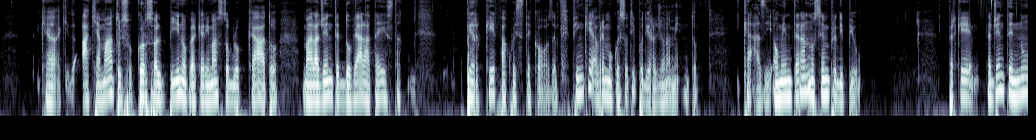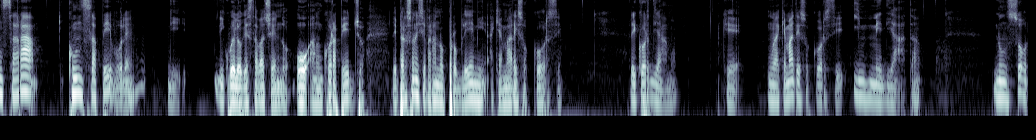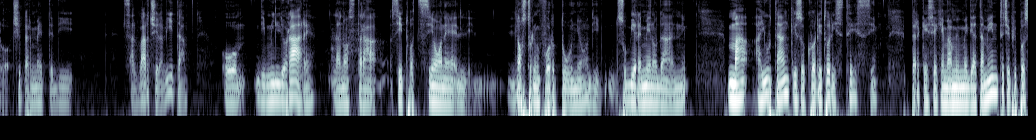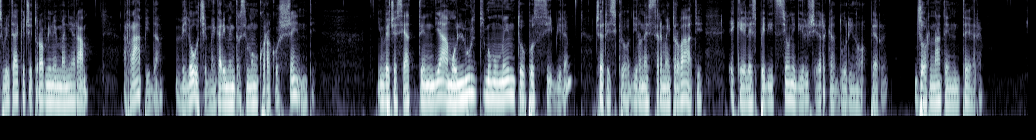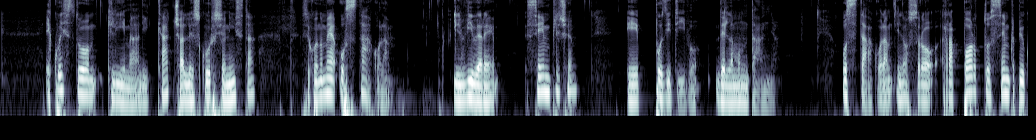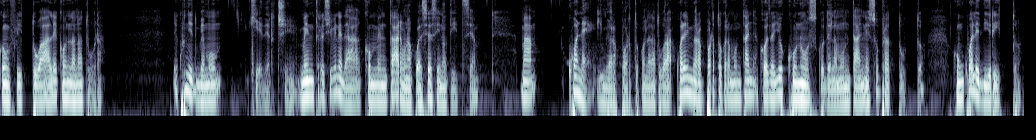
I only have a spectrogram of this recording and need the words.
che ha, chiamato il soccorso alpino perché è rimasto bloccato, ma la gente dove ha la testa, perché fa queste cose? Finché avremo questo tipo di ragionamento, i casi aumenteranno sempre di più, perché la gente non sarà consapevole di, di quello che sta facendo, o ancora peggio, le persone si faranno problemi a chiamare i soccorsi. Ricordiamo che una chiamata ai soccorsi immediata non solo ci permette di salvarci la vita o di migliorare la nostra situazione, il nostro infortunio, di subire meno danni, ma aiuta anche i soccorritori stessi, perché se chiamiamo immediatamente c'è più possibilità che ci trovino in maniera rapida, veloce, magari mentre siamo ancora coscienti. Invece se attendiamo l'ultimo momento possibile, c'è il rischio di non essere mai trovati e che le spedizioni di ricerca durino per giornate intere. E questo clima di caccia all'escursionista, secondo me, ostacola il vivere semplice e positivo della montagna. Ostacola il nostro rapporto sempre più conflittuale con la natura. E quindi dobbiamo chiederci, mentre ci viene da commentare una qualsiasi notizia, ma qual è il mio rapporto con la natura, qual è il mio rapporto con la montagna, cosa io conosco della montagna? E soprattutto con quale diritto?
